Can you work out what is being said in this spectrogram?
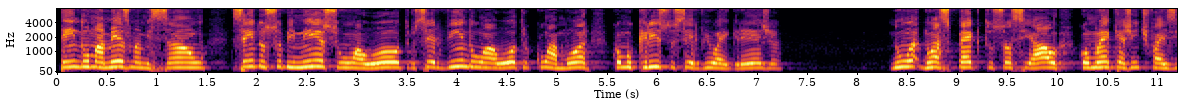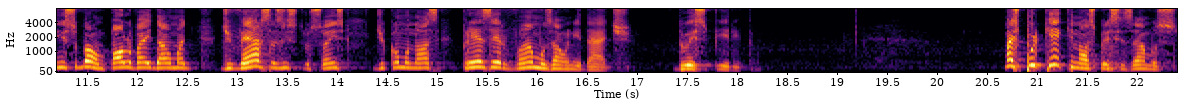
tendo uma mesma missão, sendo submisso um ao outro, servindo um ao outro com amor, como Cristo serviu a igreja. No, no, aspecto social, como é que a gente faz isso? Bom, Paulo vai dar uma, diversas instruções de como nós preservamos a unidade do Espírito. Mas por que, que nós precisamos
